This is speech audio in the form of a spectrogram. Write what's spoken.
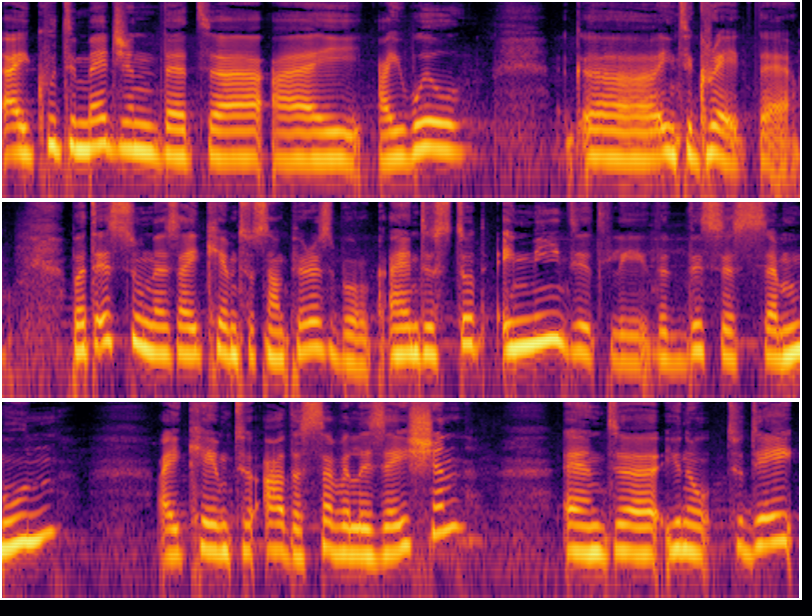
I could imagine that I I will uh, integrate there. But as soon as I came to St. Petersburg, I understood immediately that this is a moon. I came to other civilization, and uh, you know today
